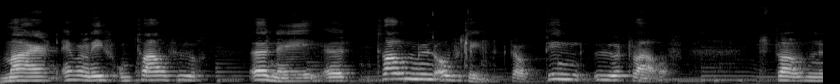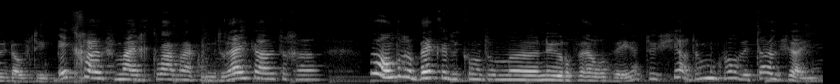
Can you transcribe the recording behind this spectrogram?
maart en we leven om 12 uur. eh, nee, eh 12 minuten over 10. Zo, 10 uur 12. Dus 12 minuten over 10. Ik ga even mij klaarmaken om het Rijk uit te gaan. Want Rebecca die komt om eh, een uur of 11 weer. Dus ja, dan moet ik wel weer thuis zijn.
